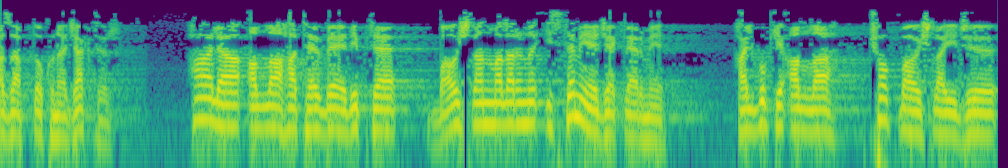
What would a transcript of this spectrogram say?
azap dokunacaktır. Hala Allah'a tevbe edip de bağışlanmalarını istemeyecekler mi? Halbuki Allah çok bağışlayıcı,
